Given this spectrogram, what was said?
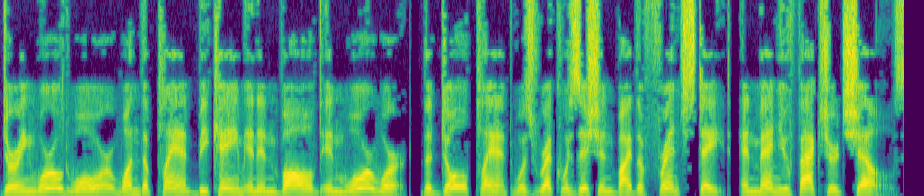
During World War I the plant became in involved in war work. The Dole plant was requisitioned by the French state, and manufactured shells.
